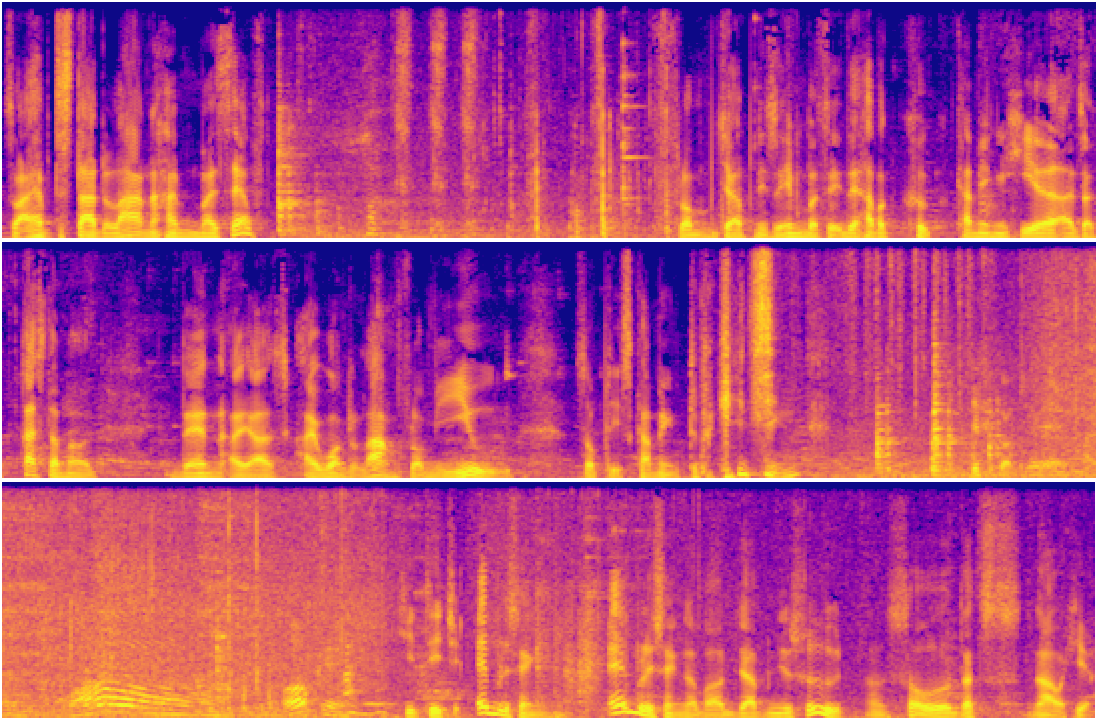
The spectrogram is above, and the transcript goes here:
So I have to start learn myself. From Japanese embassy, they have a cook coming here as a customer. Then I ask, I want to learn from you. So please come into the kitchen. Difficult. Wow. Okay. He teach everything, everything about Japanese food. And so that's now here.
